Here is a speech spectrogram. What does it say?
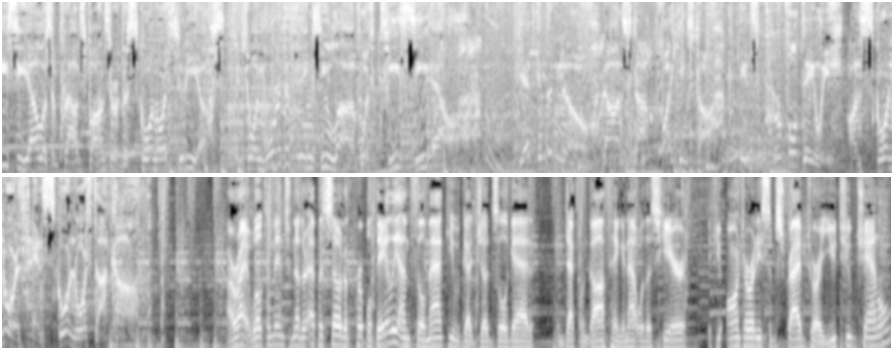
TCL is a proud sponsor of the Score North Studios. Enjoy more of the things you love with TCL. Get in the know, nonstop Vikings talk. It's Purple Daily on Score North and ScoreNorth.com. All right, welcome into another episode of Purple Daily. I'm Phil Mackey. We've got Judd Zulgad and Declan Goff hanging out with us here. If you aren't already subscribed to our YouTube channel,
